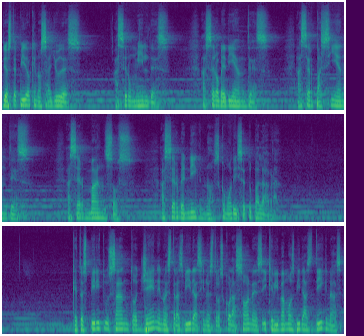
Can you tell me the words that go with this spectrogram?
Dios te pido que nos ayudes a ser humildes, a ser obedientes a ser pacientes, a ser mansos, a ser benignos, como dice tu palabra. Que tu Espíritu Santo llene nuestras vidas y nuestros corazones y que vivamos vidas dignas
